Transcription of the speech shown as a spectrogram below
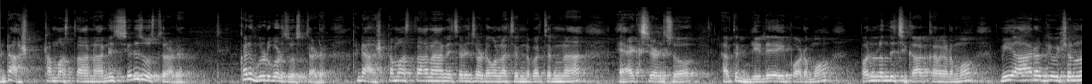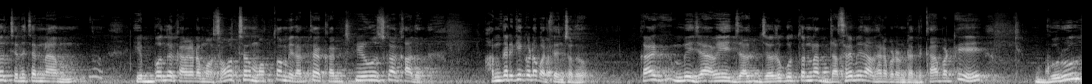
అంటే అష్టమ స్థానాన్ని శని చూస్తున్నాడు. కానీ గురుడు కూడా చూస్తాడు. అంటే అష్టమ స్థానాన్ని శని చూడడం వల్ల చిన్న చిన్న యాక్సిడెంట్స్ లేకపోతే డిలే అయిపోవడమో పనులందు చికాకు కలగడమో మీ ఆరోగ్య విషయంలో చిన్న చిన్న ఇబ్బందులు కలగడమో సంవత్సరం మొత్తం మీదంతా కంటిన్యూస్గా కాదు. అందరికీ కూడా వర్తించదు. మీ జ మీ జ- జరుగుతున్న దశల మీద ఆధారపడి ఉంటుంది. కాబట్టి గురు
